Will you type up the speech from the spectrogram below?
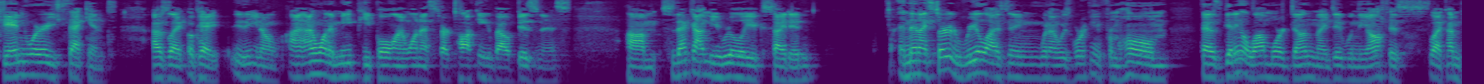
January 2nd. I was like, okay, you know, I, I want to meet people. I want to start talking about business. Um, so that got me really excited. And then I started realizing when I was working from home that I was getting a lot more done than I did when the office. Like I'm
